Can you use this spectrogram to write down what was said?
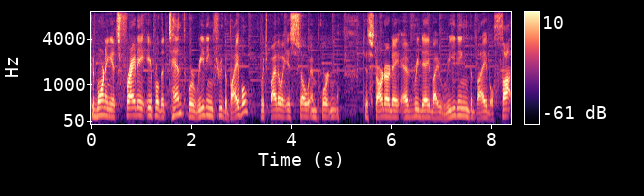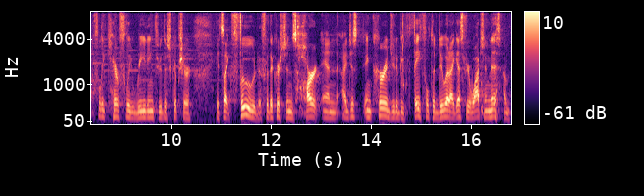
Good morning. It's Friday, April the 10th. We're reading through the Bible, which, by the way, is so important to start our day every day by reading the Bible, thoughtfully, carefully reading through the scripture. It's like food for the Christian's heart, and I just encourage you to be faithful to do it. I guess if you're watching this, I'm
